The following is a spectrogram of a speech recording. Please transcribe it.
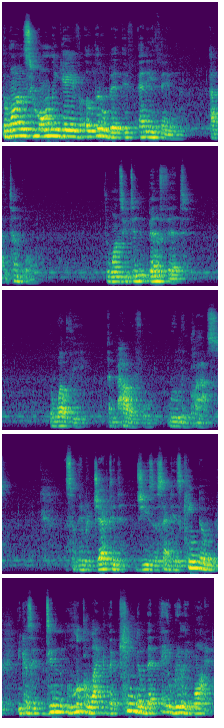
the ones who only gave a little bit, if anything, at the temple, the ones who didn't benefit the wealthy and powerful ruling class. So they rejected Jesus and his kingdom because it didn't look like the kingdom that they really wanted.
